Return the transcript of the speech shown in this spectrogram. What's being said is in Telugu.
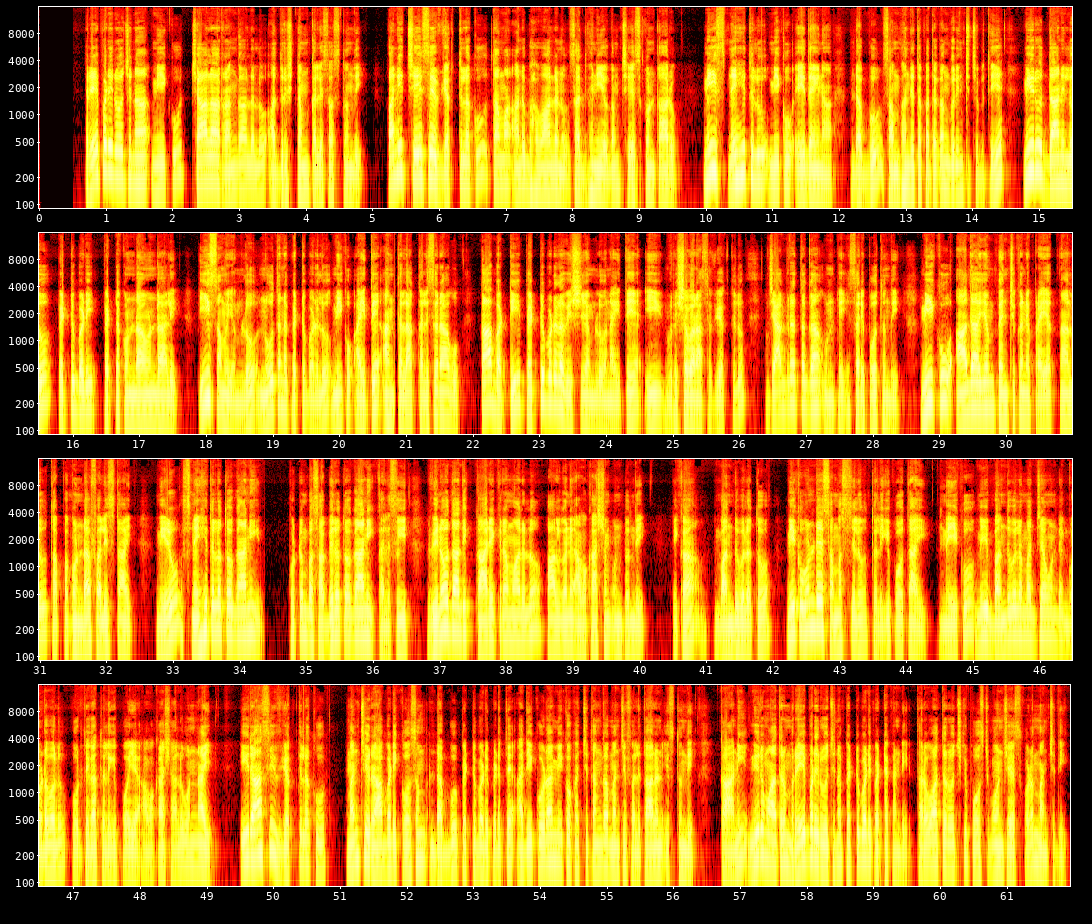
రేపటి రోజున మీకు చాలా రంగాలలో అదృష్టం కలిసొస్తుంది. పని చేసే వ్యక్తులకు తమ అనుభవాలను సద్వినియోగం చేసుకుంటారు. మీ స్నేహితులు మీకు ఏదైనా డబ్బు సంబంధిత పథకం గురించి చెబితే మీరు దానిలో పెట్టుబడి పెట్టకుండా ఉండాలి. ఈ సమయంలో నూతన పెట్టుబడులు మీకు అయితే అంతలా కలిసిరావు కాబట్టి పెట్టుబడుల విషయంలోనైతే ఈ వృషభరాశి వ్యక్తులు జాగ్రత్తగా ఉంటే సరిపోతుంది. మీకు ఆదాయం పెంచుకునే ప్రయత్నాలు తప్పకుండా ఫలిస్తాయి. మీరు స్నేహితులతో కానీ కుటుంబ సభ్యులతో కానీ కలిసి వినోదాది కార్యక్రమాలలో పాల్గొనే అవకాశం ఉంటుంది. ఇక బంధువులతో మీకు ఉండే సమస్యలు తొలగిపోతాయి. మీకు మీ బంధువుల మధ్య ఉండే గొడవలు పూర్తిగా తొలగిపోయే అవకాశాలు ఉన్నాయి. ఈ రాశి వ్యక్తులకు మంచి రాబడి కోసం డబ్బు పెట్టుబడి పెడితే అది కూడా మీకు ఖచ్చితంగా మంచి ఫలితాలను ఇస్తుంది. కానీ మీరు మాత్రం రేపటి రోజున పెట్టుబడి పెట్టకండి. తరువాత రోజుకి పోస్ట్ పోన్ చేసుకోవడం మంచిది.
